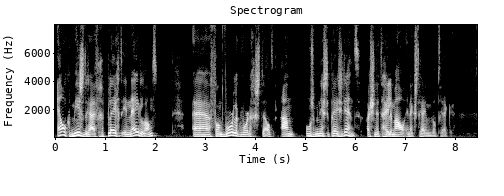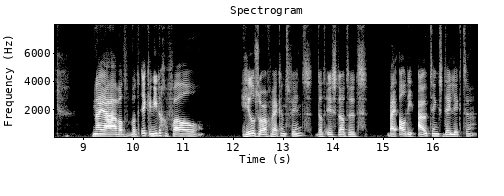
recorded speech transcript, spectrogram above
elk misdrijf gepleegd in Nederland uh, verantwoordelijk worden gesteld aan onze minister-president. Als je het helemaal in extreem wilt trekken. Nou ja, wat, wat ik in ieder geval heel zorgwekkend vind, dat is dat het bij al die uitingsdelicten,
